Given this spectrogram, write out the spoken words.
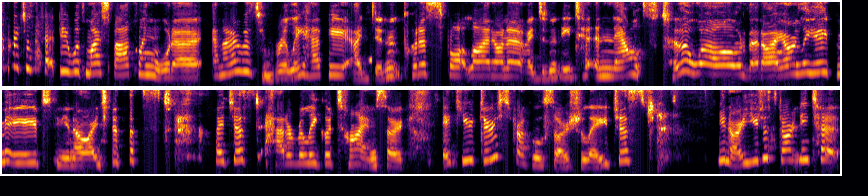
And I just sat there with my sparkling water and I was really happy. I didn't put a spotlight on it. I didn't need to announce to the world that I only eat meat. You know, I just I just had a really good time. So if you do struggle socially, just you know you just don't need to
